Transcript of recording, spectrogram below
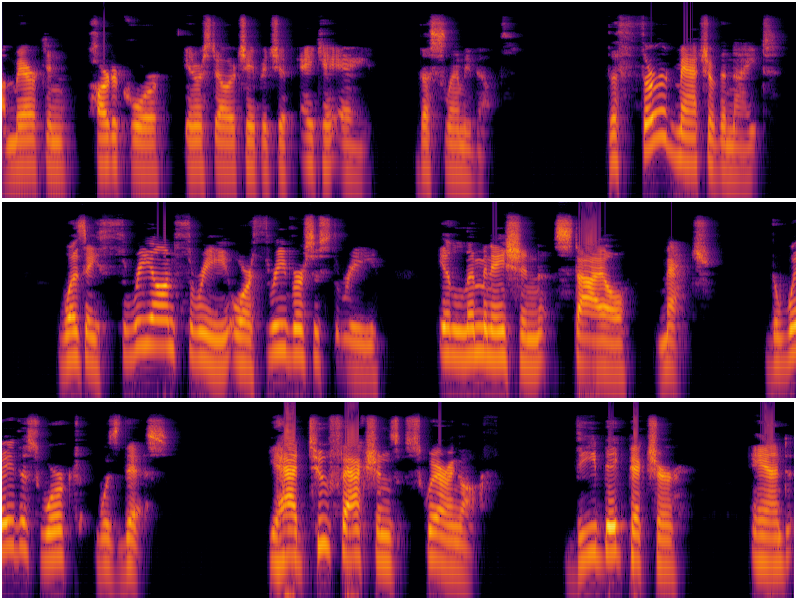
American Hardcore Interstellar Championship, aka the Slammy Belt. The third match of the night was a three on three or three versus three elimination style match. The way this worked was this you had two factions squaring off the big picture and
